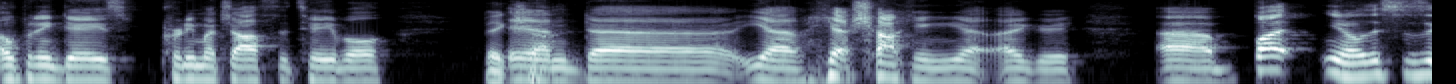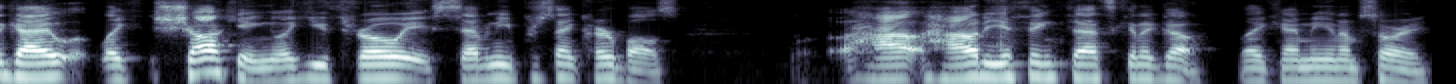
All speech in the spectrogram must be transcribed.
Opening days pretty much off the table. big shot. and uh, yeah, yeah, shocking. Yeah, I agree. Uh, but you know, this is a guy like shocking. Like you throw a seventy percent curveballs. How how do you think that's gonna go? Like, I mean, I'm sorry.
